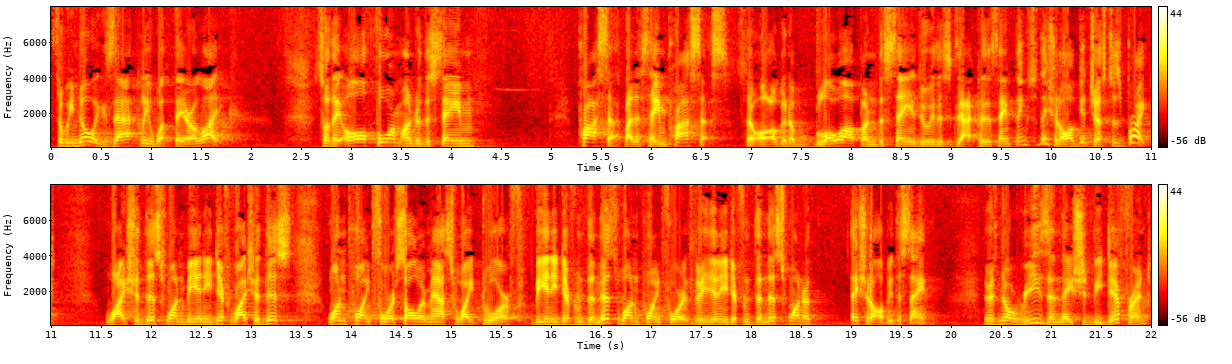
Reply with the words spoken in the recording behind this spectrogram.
So we know exactly what they are like. So they all form under the same process, by the same process. So they're all going to blow up on the same, doing this exactly the same thing. So they should all get just as bright. Why should this one be any different? Why should this 1.4 solar mass white dwarf be any different than this 1.4? Be any different than this one? Or they should all be the same. There's no reason they should be different.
